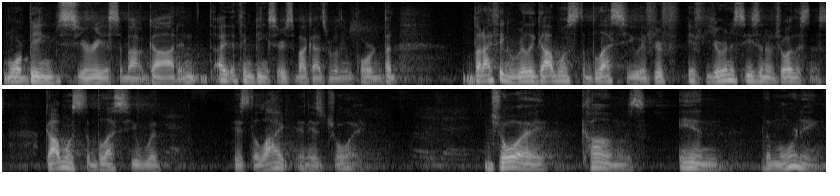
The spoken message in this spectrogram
more being serious about God. And I think being serious about God is really important. But, but I think really God wants to bless you. If you're, if you're in a season of joylessness, God wants to bless you with His delight and His joy. Joy comes in the morning.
